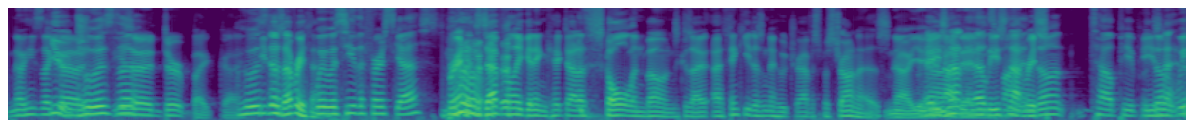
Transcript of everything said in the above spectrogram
No, he's like Huge. a Who is he's the- a dirt bike guy. Who is He does the- everything. Wait, was he the first guest? Brandon's definitely getting kicked out of Skull and Bones because I, I think he doesn't know who Travis Pastrana is. No, yeah, Yeah, he's not- in. at least not Fine, res- don't tell people. He's don't, not- we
